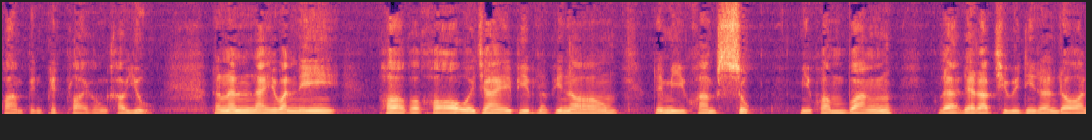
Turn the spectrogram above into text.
ความเป็นเพชรพลอยของเขาอยู่ ดังนั้นในวันนี้พ่อก็ขออวยใจให้พี่พี่น้อง ได้มีความสุข มีความหวัง และได้รับชีวิตนิรันดร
